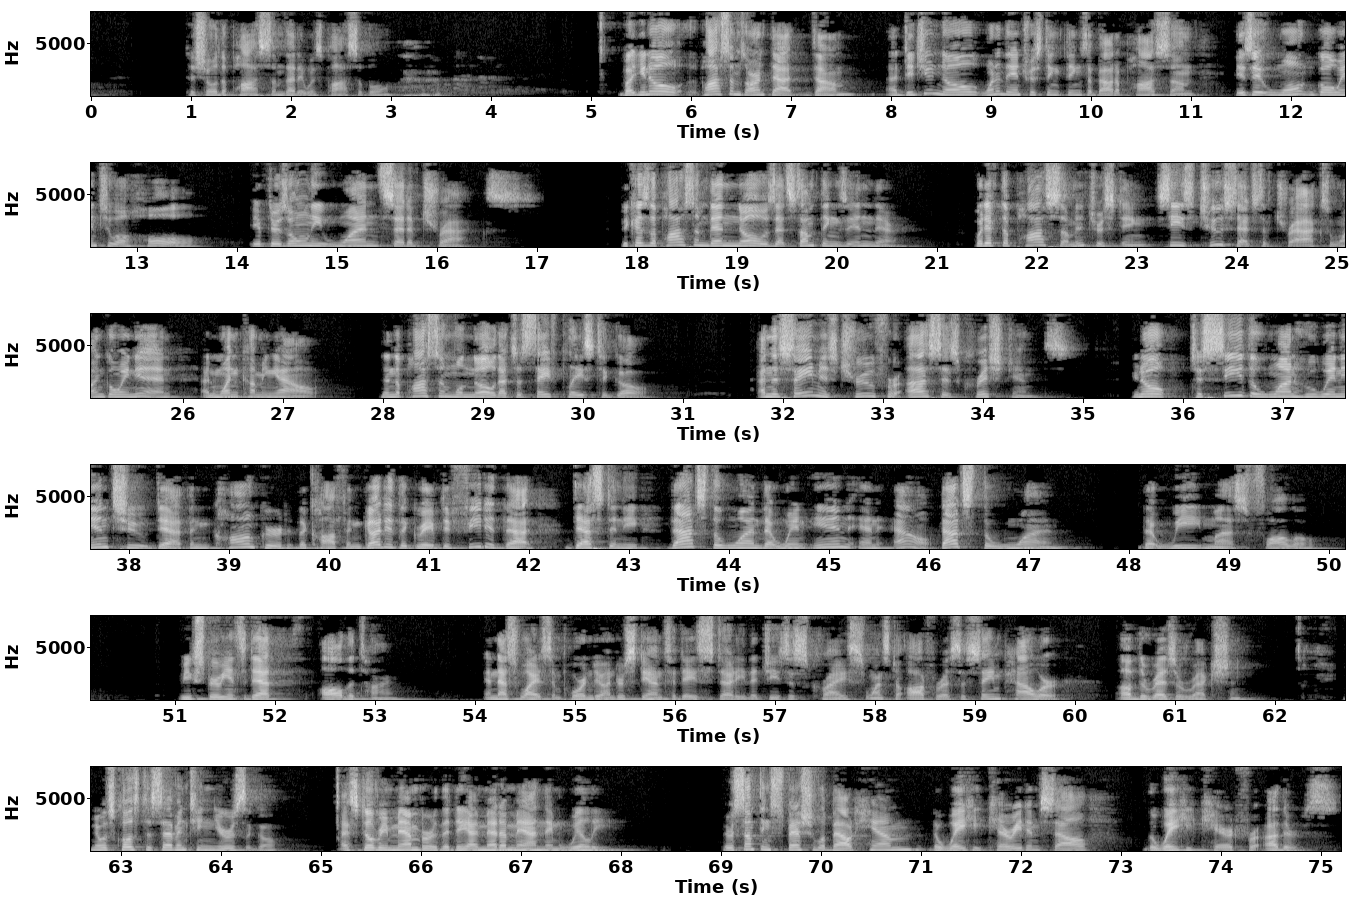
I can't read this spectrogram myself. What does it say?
To show the possum that it was possible. but you know, possums aren't that dumb. Uh, did you know one of the interesting things about a possum is it won't go into a hole if there's only one set of tracks? Because the possum then knows that something's in there. But if the possum, interesting, sees two sets of tracks, one going in and one coming out, then the possum will know that's a safe place to go. And the same is true for us as Christians. You know, to see the one who went into death and conquered the coffin, gutted the grave, defeated that destiny, that's the one that went in and out. That's the one that we must follow. We experience death all the time. And that's why it's important to understand today's study that Jesus Christ wants to offer us the same power of the resurrection. You know, it was close to 17 years ago. I still remember the day I met a man named Willie. There was something special about him, the way he carried himself, the way he cared for others.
